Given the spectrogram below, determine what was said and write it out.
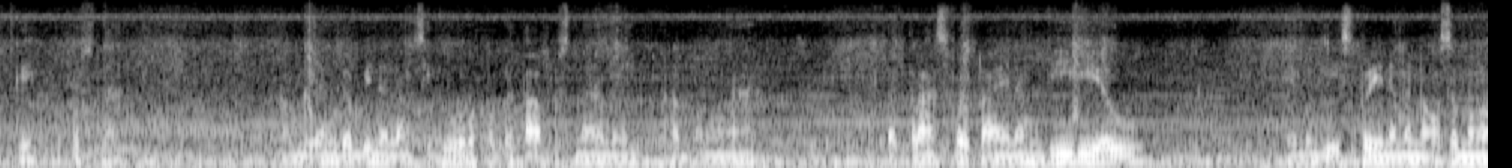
Okay tapos na. Mamayang gabi na lang siguro pagkatapos namin habang uh, transfer tayo ng video. Eh mag spray naman ako sa mga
